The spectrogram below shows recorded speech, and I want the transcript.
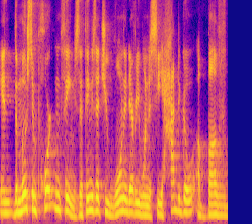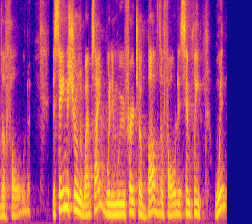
And the most important things, the things that you wanted everyone to see had to go above the fold. The same is true on the website. When we refer to above the fold, it's simply when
